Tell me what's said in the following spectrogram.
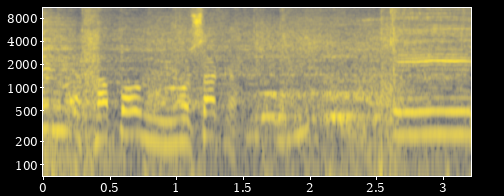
en Japón, Osaka. Y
